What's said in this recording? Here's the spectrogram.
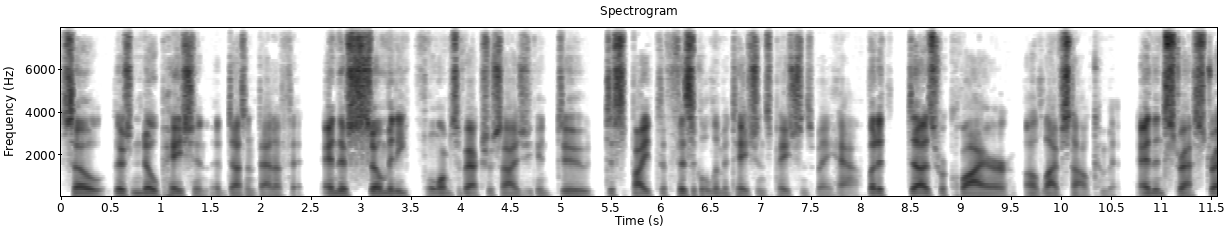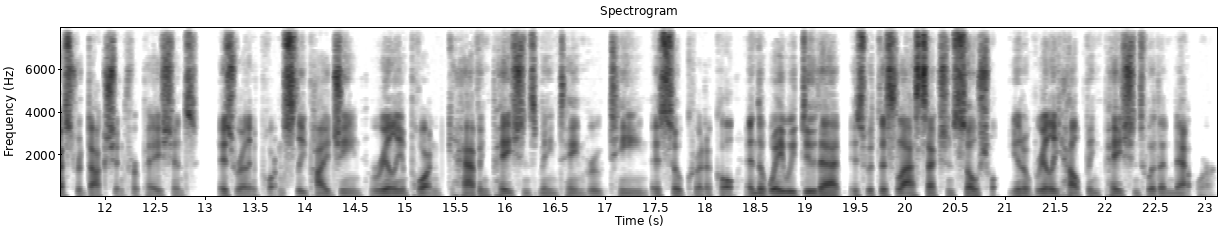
So there's no patient that doesn't benefit. And there's so many forms of exercise you can do despite the physical limitations patients may have. But it does require a lifestyle commitment. And then stress, stress reduction for patients is really important. Sleep hygiene, really important. Having patients maintain routine is so critical. And the way we do that is with this last section, social, you know, really helping patients with a network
